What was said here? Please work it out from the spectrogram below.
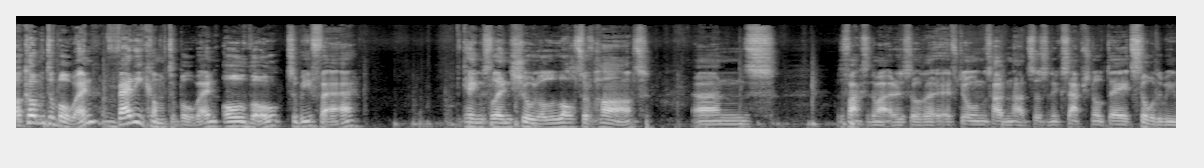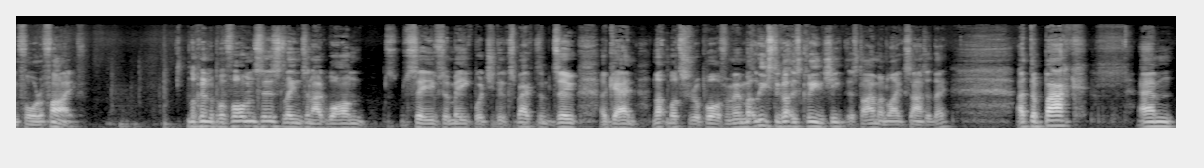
a comfortable win, very comfortable win. Although, to be fair, Kings Lynn showed a lot of heart, and the fact of the matter is, though, that if Jones hadn't had such an exceptional day, it still would have been four or five. Looking at the performances, Lainton had one save to make, which you'd expect him to. Again, not much to report from him. At least he got his clean sheet this time, unlike Saturday. At the back, um,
